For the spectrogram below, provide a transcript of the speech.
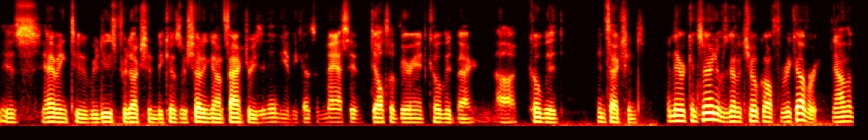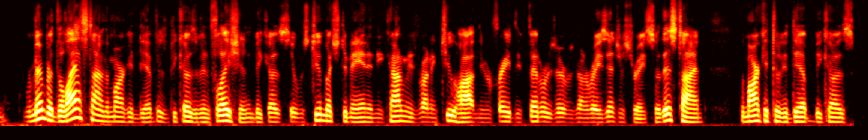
is having to reduce production because they're shutting down factories in India because of massive Delta variant COVID back, uh, COVID infections, and they were concerned it was going to choke off the recovery. Now, the, remember the last time the market dipped is because of inflation, because there was too much demand and the economy was running too hot, and they were afraid the Federal Reserve was going to raise interest rates. So this time the market took a dip because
